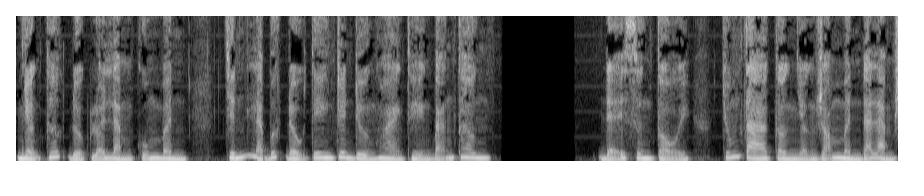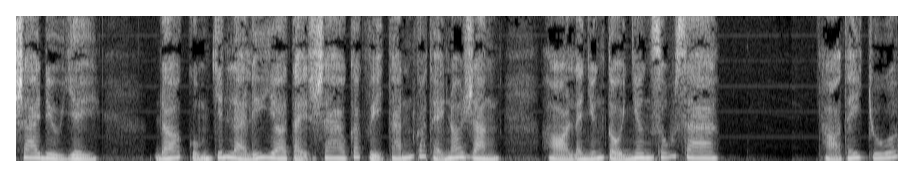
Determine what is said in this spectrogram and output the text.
Nhận thức được lỗi lầm của mình chính là bước đầu tiên trên đường hoàn thiện bản thân. Để xưng tội, chúng ta cần nhận rõ mình đã làm sai điều gì. Đó cũng chính là lý do tại sao các vị thánh có thể nói rằng họ là những tội nhân xấu xa. Họ thấy Chúa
